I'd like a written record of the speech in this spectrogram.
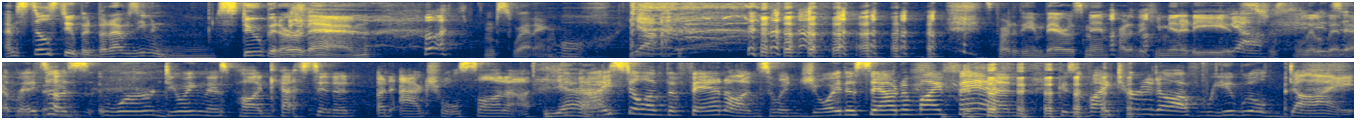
I'm still stupid, but I was even stupider then. I'm sweating. oh, yeah. It's part of the embarrassment, part of the humidity. It's yeah. just a little it's, bit everything. It's us. We're doing this podcast in a, an actual sauna. Yeah. And I still have the fan on, so enjoy the sound of my fan. Because if I turn it off, we will die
